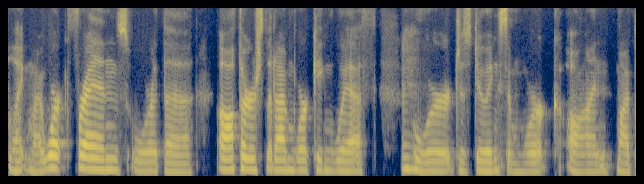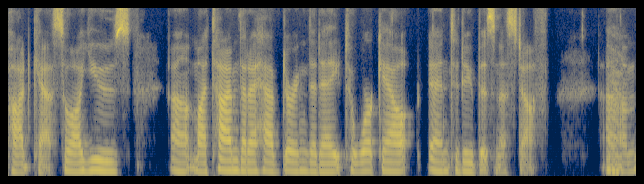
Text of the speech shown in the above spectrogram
like my work friends or the authors that I'm working with, mm-hmm. or just doing some work on my podcast. So I'll use uh, my time that I have during the day to work out and to do business stuff. Yeah. Um,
